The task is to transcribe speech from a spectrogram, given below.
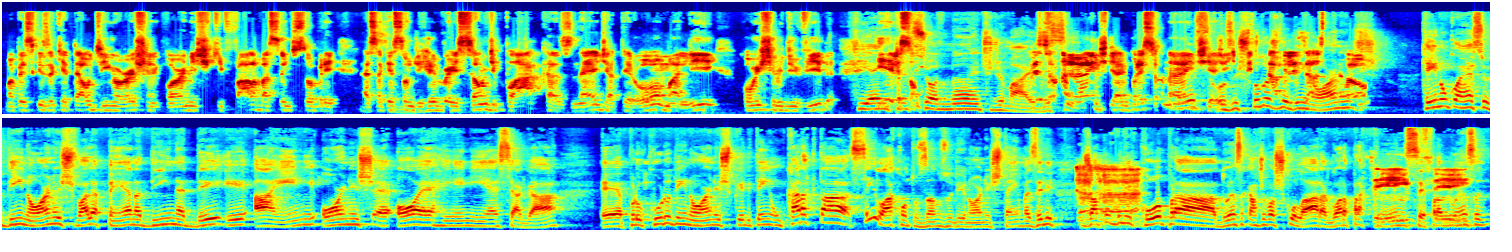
Uma pesquisa que até o Dean Ornish, que fala bastante sobre essa questão de reversão de placas, né? De ateroma ali, com o estilo de vida. Que é impressionante são... demais. Impressionante, é impressionante. Os estudos do Dean Ornish... Quem não conhece o Dean Ornish, vale a pena. Dean é D-E-A-N, Ornish é O-R-N-S-H. É, procura o Dean Ornish, porque ele tem um cara que tá, sei lá quantos anos o Dean Ornish tem, mas ele uhum. já publicou para doença cardiovascular, agora para câncer, para doença.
